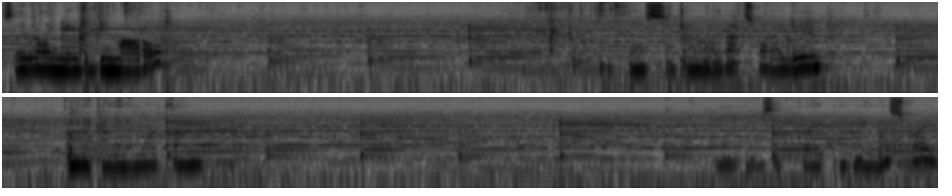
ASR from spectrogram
so they really need to be modeled. Like this, so generally that's what I do when I come in and work them. There is a grape behind this grape.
